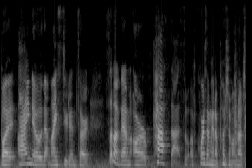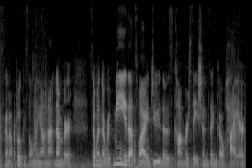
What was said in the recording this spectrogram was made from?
but I know that my students are, some of them are past that. So of course I'm gonna push them. I'm not just gonna focus only on that number. So when they're with me, that's why I do those conversations and go higher.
